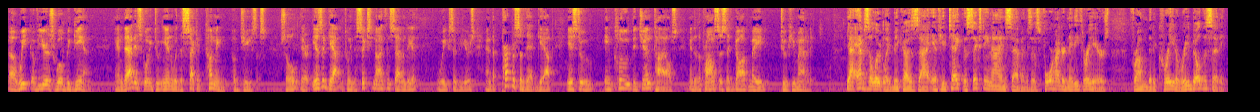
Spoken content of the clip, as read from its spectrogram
uh, week of years will begin. And that is going to end with the second coming of Jesus. So there is a gap between the 69th and 70th weeks of years. And the purpose of that gap is to include the Gentiles into the promises that God made to humanity. Yeah, absolutely. Because uh, if you take the 69 sevens as 483 years from the decree to rebuild the city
